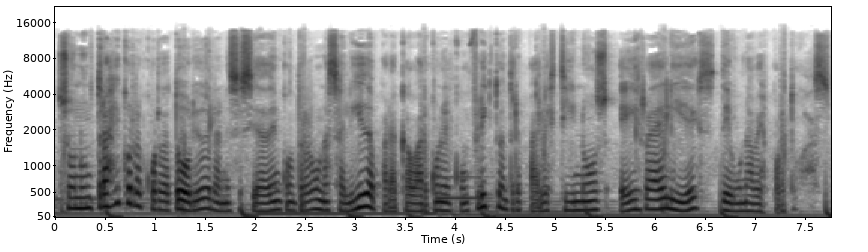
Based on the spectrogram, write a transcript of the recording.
son un trágico recordatorio de la necesidad de encontrar una salida para acabar con el conflicto entre palestinos e israelíes de una vez por todas.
